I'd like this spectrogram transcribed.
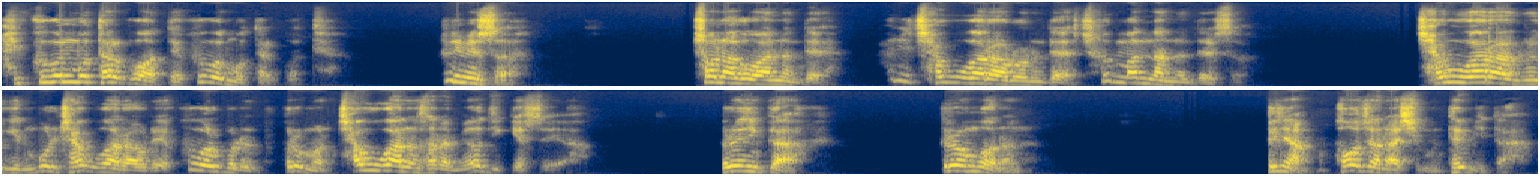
아니, 그건 못할 것 같아. 그건 못할 것 같아. 그러면서 전화가 왔는데, 아니, 자고 가라 그러는데, 처음 만났는데, 그래서 자고 가라 그러긴 뭘 자고 가라 그래. 그걸 그러, 그러면 자고 가는 사람이 어디 있겠어요. 그러니까 그런 거는 그냥 거절하시면 됩니다.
